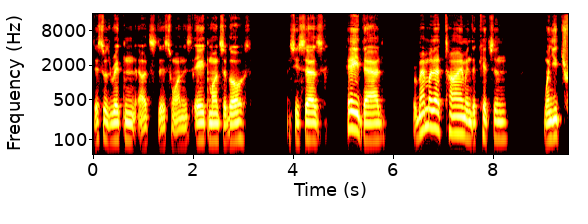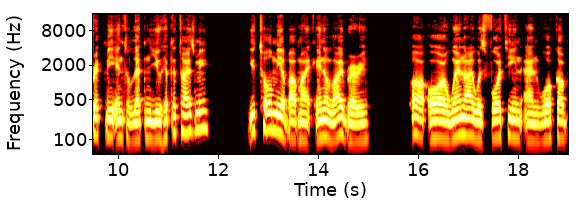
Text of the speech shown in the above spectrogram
this was written uh, it's this one is eight months ago. And she says hey dad remember that time in the kitchen when you tricked me into letting you hypnotize me? You told me about my inner library or, or when i was 14 and woke up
